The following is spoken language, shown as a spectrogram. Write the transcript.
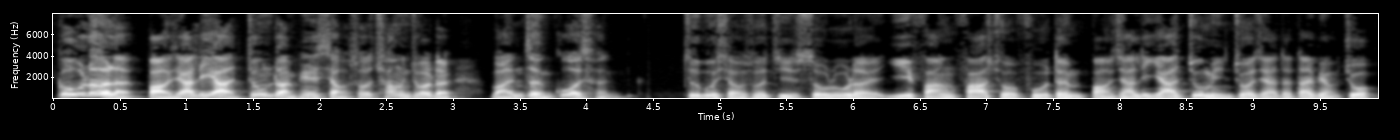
勾勒了保加利亚中短篇小说创作的完整过程。这部小说集收录了伊凡·法索夫等保加利亚著名作家的代表作，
